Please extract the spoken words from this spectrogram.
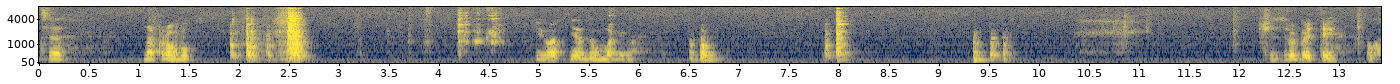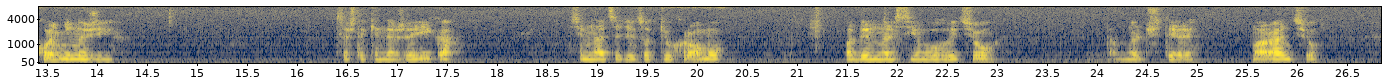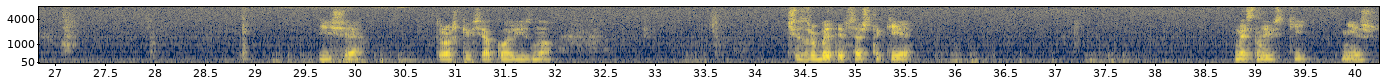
Це на пробу. І от я думаю. Чи зробити кухонні ножі? Це ж таки нержавійка, 17% хрому, 1,07 вуглецю, там 0,4 марганцю. І ще трошки всякого різного. Чи зробити все ж таки мисливський ніж?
